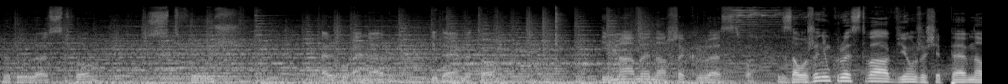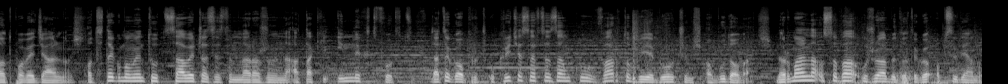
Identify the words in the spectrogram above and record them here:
Królestwo, stwórz, LUNR i dajemy to. I mamy nasze królestwo. Z założeniem królestwa wiąże się pewna odpowiedzialność. Od tego momentu cały czas jestem narażony na ataki innych twórców. Dlatego oprócz ukrycia serca zamku, warto by je było czymś obudować. Normalna osoba użyłaby do tego obsydianu,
